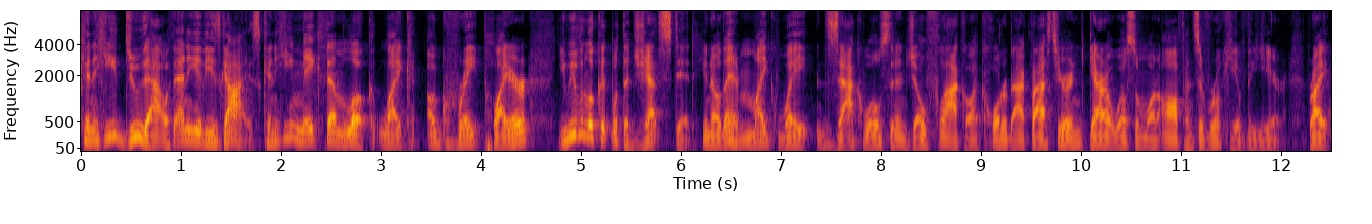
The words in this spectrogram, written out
Can he do that with any of these guys? Can he make them look like a great player? You even look at what the Jets did. You know, they had Mike White, Zach Wilson, and Joe Flacco at quarterback last year, and Garrett Wilson won Offensive Rookie of the Year, right?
